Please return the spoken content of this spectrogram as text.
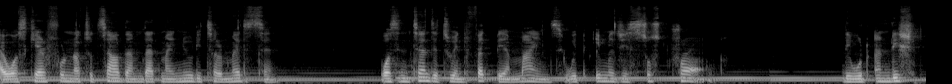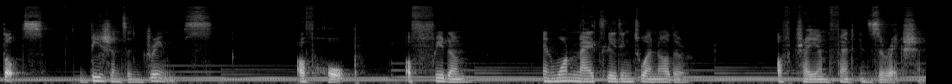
I was careful not to tell them that my new little medicine was intended to infect their minds with images so strong they would unleash thoughts, visions, and dreams of hope, of freedom, and one night leading to another of triumphant insurrection.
